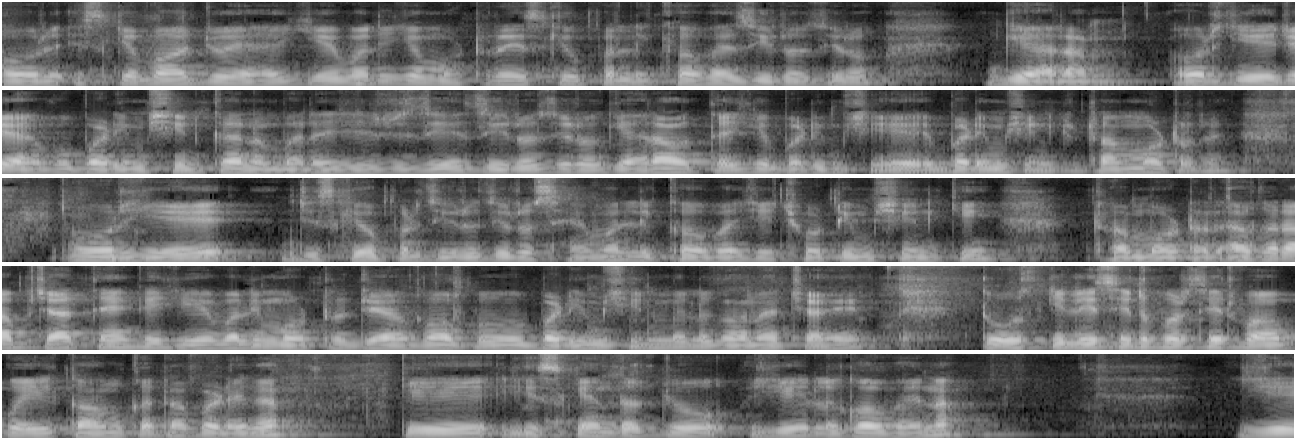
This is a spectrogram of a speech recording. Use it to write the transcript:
और इसके बाद जो है, ये वाली जो मोटर है, इसके ऊपर लिखा हुआ है ज़ीरो ज़ीरो ग्यारह। और ये जो है वो बड़ी मशीन का नंबर है, ये ज़ीरो ज़ीरो ग्यारह होता है, ये बड़ी मशीन बड़ी मशीन की ड्रम मोटर है। और ये जिसके ऊपर ज़ीरो ज़ीरो सेवन लिखा हुआ है, ये छोटी मशीन की ड्रम मोटर अगर आप चाहते हैं कि ये वाली मोटर जो है वो आप बड़ी मशीन में लगाना चाहें तो उसके लिए सिर्फ़ और सिर्फ़ आपको एक काम करना पड़ेगा कि इसके अंदर जो ये लगा हुआ है ना ये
